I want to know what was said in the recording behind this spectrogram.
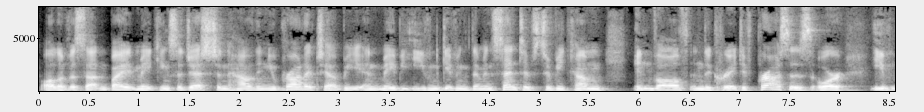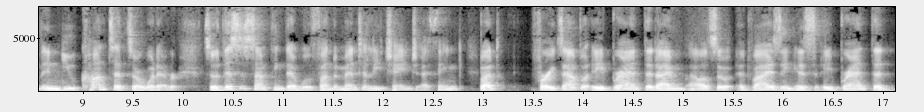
all of a sudden by making suggestion how the new product shall be and maybe even giving them incentives to become involved in the creative process or even in new concepts or whatever. So this is something that will fundamentally change, I think. But for example, a brand that I'm also advising is a brand that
